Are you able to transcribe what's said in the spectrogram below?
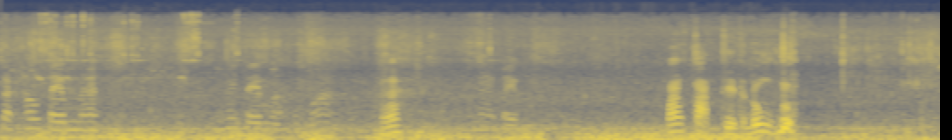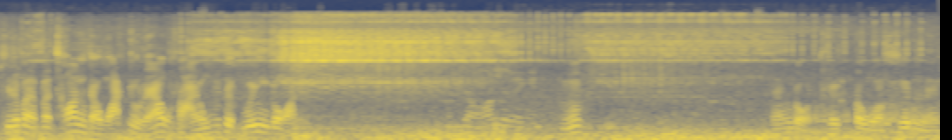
ถ้าเข้าเต็มนะ ไม่เต็มอะผมว่าฮะน่าเต็มมันกัดทีสะดุ้งปุ๊บคิดว่าปลาช่อนจะวัดอยู่แล้วสายของรู้สึกวิ่งก่อนมันย้อนเลยไงยังโดดเทคตัวขึ้นเลย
